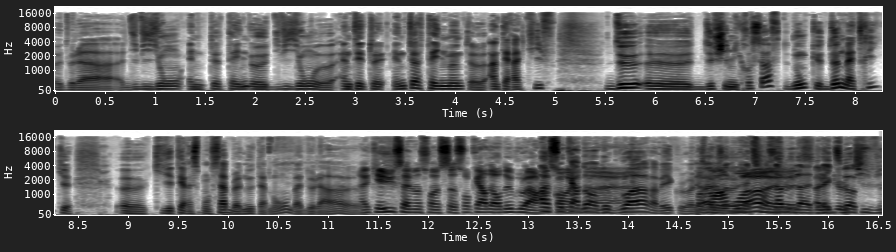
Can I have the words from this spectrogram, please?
euh, de la division entertain, euh, division euh, enter- entertainment euh, interactif de euh, de chez Microsoft donc Don Matrick euh, qui était responsable notamment bah, de la euh, ah, qui a eu sa- son, quart d'heure de gloire. à hein, son quart d'heure euh, de gloire avec voilà euh, mois, responsable euh, de la, de avec le Xbox, TV,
